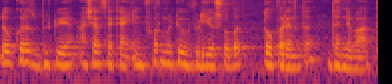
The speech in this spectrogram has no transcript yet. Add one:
लवकरच भेटूया अशाच एका इन्फॉर्मेटिव्ह व्हिडिओसोबत तोपर्यंत धन्यवाद.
